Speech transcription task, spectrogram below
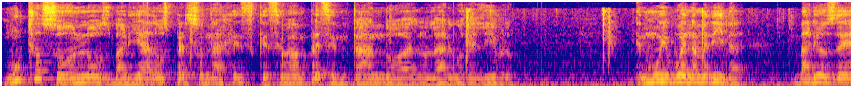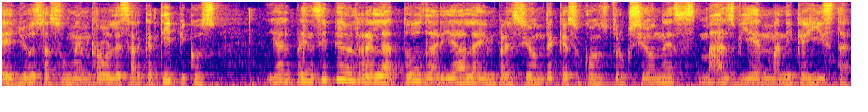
Muchos son los variados personajes que se van presentando a lo largo del libro. En muy buena medida, varios de ellos asumen roles arquetípicos, y al principio del relato daría la impresión de que su construcción es más bien maniqueísta,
